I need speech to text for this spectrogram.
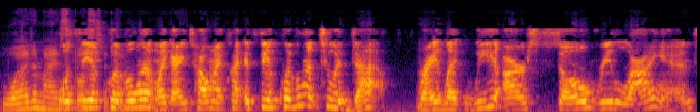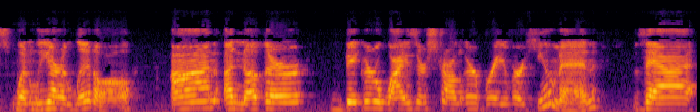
What am I well, it's the equivalent, like I tell my client, it's the equivalent to a death, right? Mm-hmm. Like we are so reliant when we are little on another bigger, wiser, stronger, braver human that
